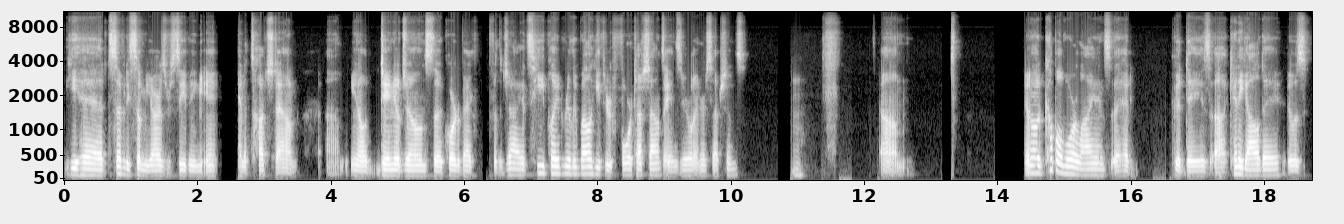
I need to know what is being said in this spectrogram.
he had 70 some yards receiving and, and a touchdown. Um, you know, Daniel Jones, the quarterback for the Giants, he played really well. He threw four touchdowns and zero interceptions. Hmm. Um, you know, a couple more Lions that had good days. Uh, Kenny Golladay, it was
